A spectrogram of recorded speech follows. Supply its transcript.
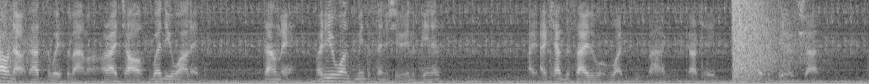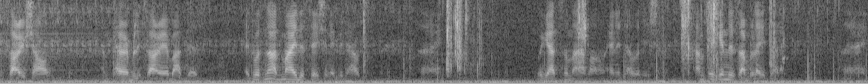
Oh no, that's a waste of ammo. Alright, Charles, where do you want it? Tell me. Where do you want me to finish you? In the penis? I, I can't decide what's... Uh, okay, it's, it's a penis shot. I'm sorry, Charles. I'm terribly sorry about this. It was not my decision if it helps. Alright. We got some ammo and a television. I'm picking this up later. Alright.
